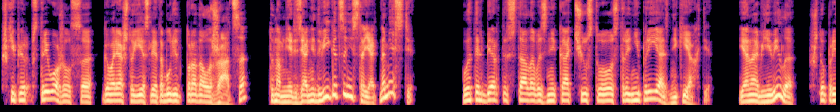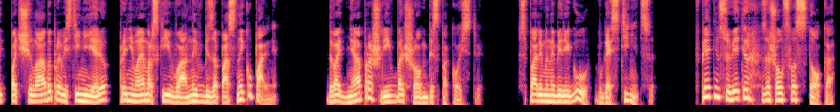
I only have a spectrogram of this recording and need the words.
Шкипер встревожился, говоря, что если это будет продолжаться, то нам нельзя ни двигаться, ни стоять на месте. У Этельберты стало возникать чувство острой неприязни к яхте, и она объявила, что предпочла бы провести неделю, принимая морские ванны в безопасной купальне. Два дня прошли в большом беспокойстве. Спали мы на берегу, в гостинице. В пятницу ветер зашел с востока.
